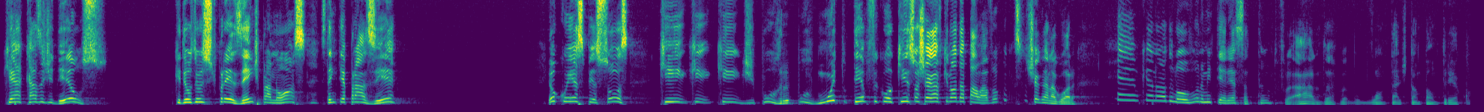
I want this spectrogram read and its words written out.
porque é a casa de Deus, porque Deus deu esse presente para nós. Você tem que ter prazer. Eu conheço pessoas que, que, que por, por muito tempo ficou aqui e só chegava aqui na hora da palavra. Por que você está chegando agora? É, porque é na hora do louvor não me interessa tanto. Ah, vontade de tampar um treco.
